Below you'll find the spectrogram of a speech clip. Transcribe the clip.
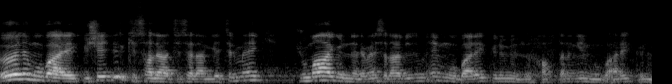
Öyle mübarek bir şeydir ki salati selam getirmek. Cuma günleri mesela bizim en mübarek günümüzdür. Haftanın en mübarek günü.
